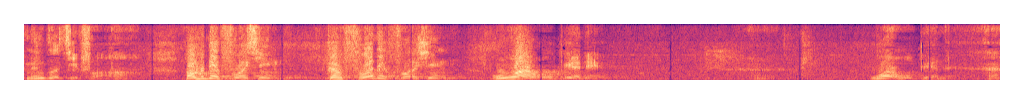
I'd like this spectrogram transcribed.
名字即佛啊，我们的佛性跟佛的佛性无二无别的。嗯无二无别的，嗯，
